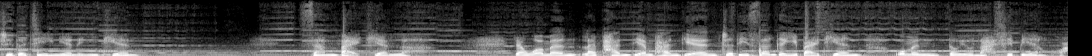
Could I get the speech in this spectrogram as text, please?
值得纪念的一天。三百天了，让我们来盘点盘点这第三个一百天，我们都有哪些变化？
